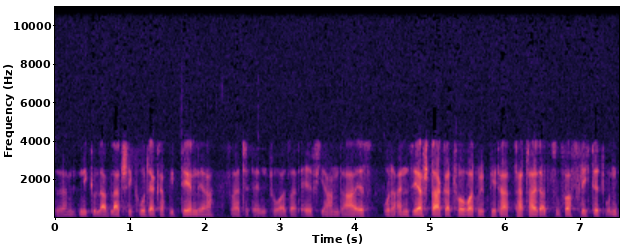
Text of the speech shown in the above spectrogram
Äh, mit Nikola Blatschiko, der Kapitän, der seit im Tor seit elf Jahren da ist, wurde ein sehr starker Torwart mit Peter Tatai dazu verpflichtet und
